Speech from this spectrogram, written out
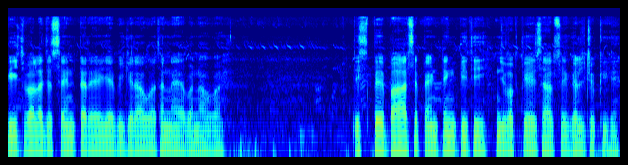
बीच वाला जो सेंटर है, ये भी गिरा हुआ था, नया बना हुआ है। इस पे बाहर से पेंटिंग भी थी, जो वक्त के हिसाब से गल चुकी है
